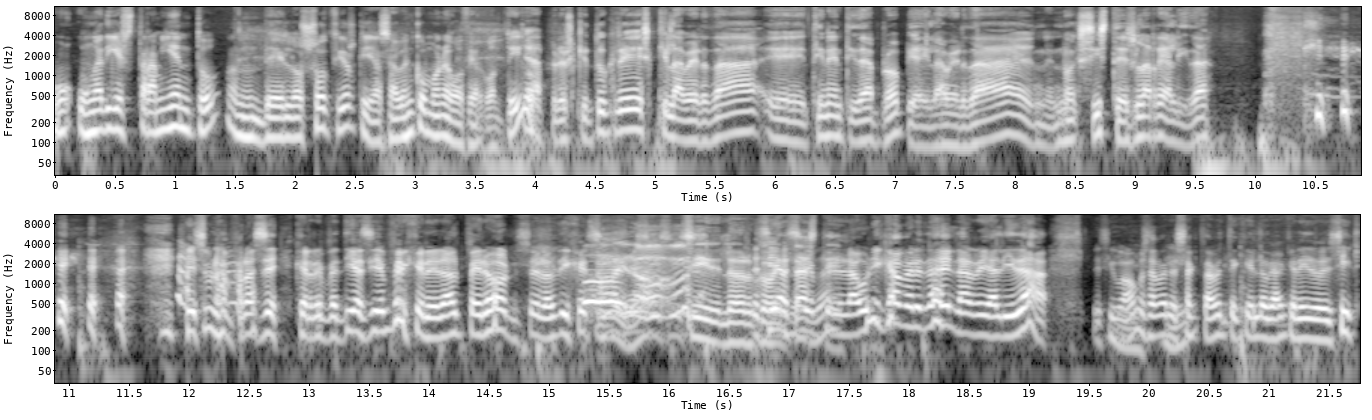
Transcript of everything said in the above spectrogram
un, un adiestramiento de los socios que ya saben cómo negociar contigo. Ya, pero es que tú crees que la verdad eh, tiene entidad propia y la verdad eh, no existe, es la realidad. es una frase que repetía siempre el general Perón, se lo dije siempre. Sí, sí, sí, lo Decía siempre, la única verdad es la realidad. Decimos, vamos a ver exactamente qué es lo que ha querido decir.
